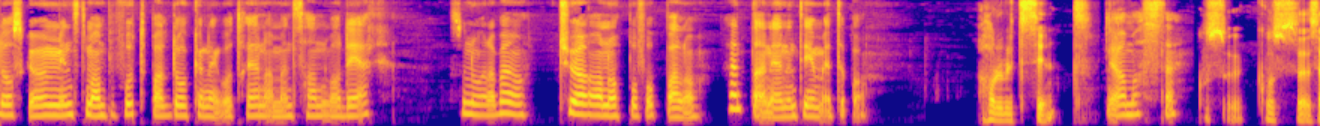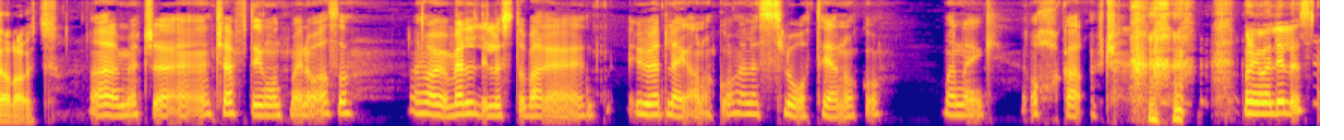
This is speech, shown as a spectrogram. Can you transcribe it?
da skulle minstemann på fotball, da kunne jeg gå og trene mens han var der. Så nå er det bare å kjøre han opp på fotball og hente han igjen en time etterpå. Har du blitt sint? Ja, masse. Hvordan, hvordan ser det ut? Ja, det er mye kjefting rundt meg da, altså. Jeg har jo veldig lyst til å bare ødelegge noe, eller slå til noe, men jeg orker det ikke. men jeg har veldig lyst.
